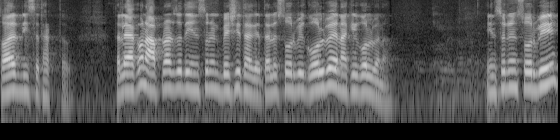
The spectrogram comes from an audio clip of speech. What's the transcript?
ছয়ের নিচে থাকতে হবে। তাহলে এখন আপনার যদি ইনসুলিন বেশি থাকে, তাহলে চর্বি গলবে নাকি গলবে না? ইনসুলিন চর্বি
